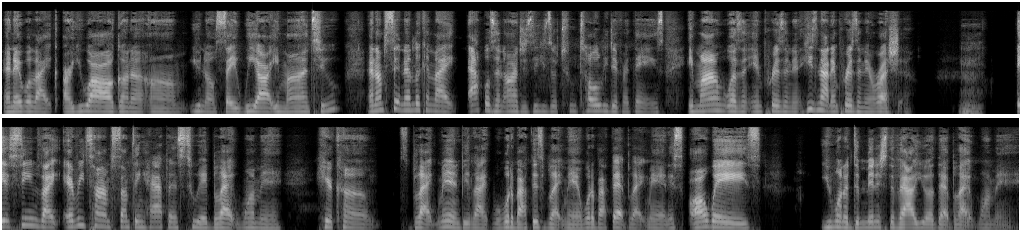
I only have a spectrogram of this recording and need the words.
And they were like, Are you all gonna um, you know, say we are Iman too? And I'm sitting there looking like apples and oranges, these are two totally different things. Iman wasn't in prison, he's not in prison in Russia. Mm. It seems like every time something happens to a black woman, here comes black men be like, Well, what about this black man? What about that black man? It's always you want to diminish the value of that black woman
